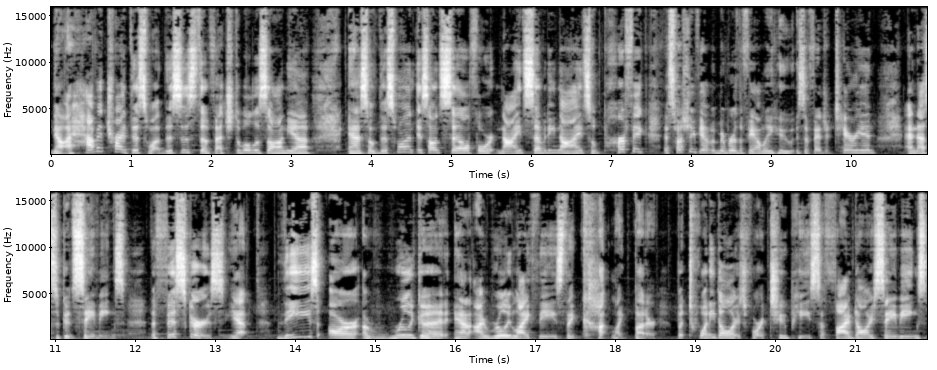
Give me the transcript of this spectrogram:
Now, I haven't tried this one. This is the vegetable lasagna. And so this one is on sale for $9.79. So perfect, especially if you have a member of the family who is a vegetarian. And that's a good savings. The Fiskars, yeah, these are really good and I really like these. They cut like butter but $20 for a two piece, a $5 savings.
